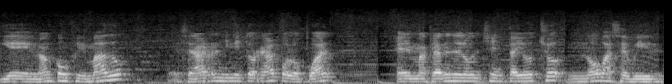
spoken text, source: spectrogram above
y eh, lo han confirmado será el rendimiento real, por lo cual el McLaren del 88 no va a servir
